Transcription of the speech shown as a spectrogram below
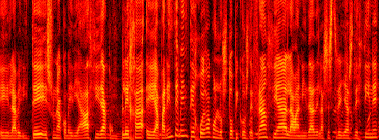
Eh, la Verité es una comedia ácida, compleja, aparentemente juega con los tópicos de Francia, la vanidad de las estrellas de cine,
